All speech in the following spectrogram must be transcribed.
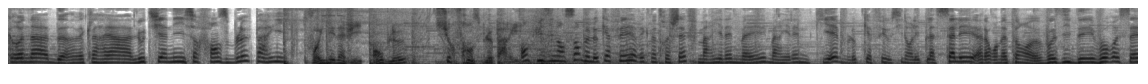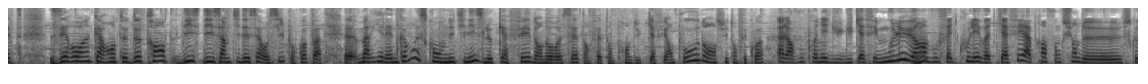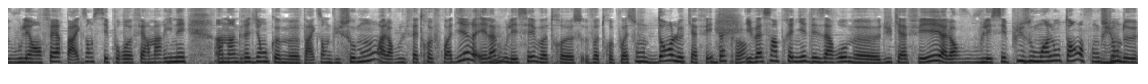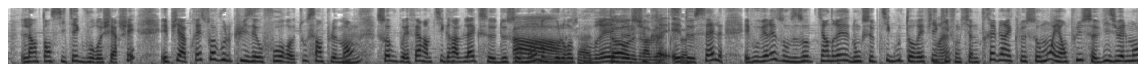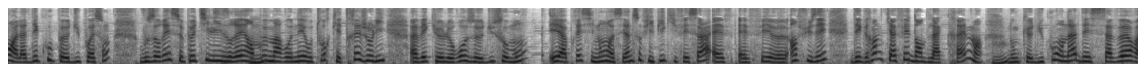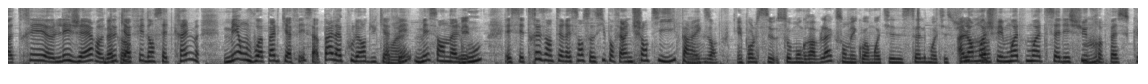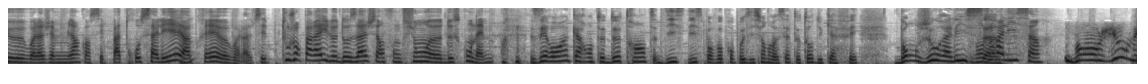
Grenade avec Laria Luciani sur France Bleu Paris. Voyez la vie en bleu sur France Bleu Paris. On cuisine ensemble le café avec notre chef Marie-Hélène Mahé. Marie-Hélène qui aime le café aussi dans les plats salés. Alors on attend euh, vos idées, vos recettes. 01 42 30 10 10. Un petit dessert aussi, pourquoi pas. Euh, Marie-Hélène, comment est-ce qu'on utilise le café dans nos recettes? En fait, on prend du café en poudre, ensuite on fait quoi? Alors vous prenez du, du café moulu, hein, Mhm. vous faites couler votre café. Après, en fonction de ce que vous voulez en faire, par exemple, si c'est pour euh, faire mariner un ingrédient comme par exemple du saumon, alors vous le faites refroidir et là Mhm. vous laissez votre votre poisson dans le café. Il va s'imprégner des arômes euh, du café. Alors vous vous laissez plus ou moins longtemps en fonction Mhm. de l'intensité que vous recherchez. Et puis après, soit vous le cuisez au four euh, tout simplement, Mhm. soit vous pouvez faire un petit gravlax de saumon. Ah, donc vous le recouvrez de le sucre gravlax. et de sel. Et vous verrez, vous obtiendrez donc ce petit goût torréfié Ouais. qui fonctionne très bien avec le saumon. Et en plus, visuellement, à la découpe euh, du poisson, vous aurez ce petit liseré un Mhm. peu marronné autour qui est très joli avec euh, le rose euh, du saumon. Et après, sinon, euh, c'est Anne-Sophie Pi qui fait ça. Elle, elle fait euh, infuser des grains de café dans de la crème. Mhm. Donc, euh, du coup, on a des saveurs très euh, légères de café dans cette crème. Mais on ne voit pas le café. Ça n'a pas la couleur du café, Ouais. mais ça en a le goût. Et c'est très intéressant, ça aussi, pour faire une chantilly, par Mhm. exemple. Et pour le sa- saumon gravlax, on met quoi? Moitié sel, moitié sucre? Alors moi je fais moite-moite sel et Mhm. sucre parce que voilà j'aime bien quand c'est pas trop salé. Après voilà c'est toujours pareil le dosage c'est en fonction de ce qu'on aime. 01 42 30 10 10 pour vos propositions de recettes autour du café. Bonjour Alice. Bonjour Alice. Bonjour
